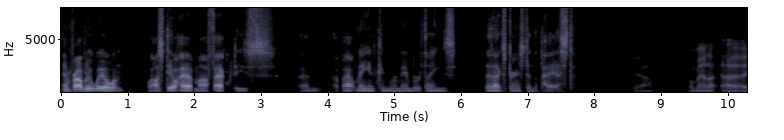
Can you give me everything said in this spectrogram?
and probably will. And I still have my faculties and about me and can remember things that I experienced in the past. Well, man, I, I,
